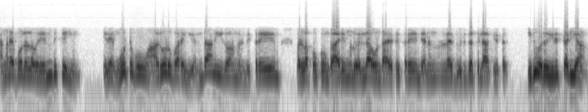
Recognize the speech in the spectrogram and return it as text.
ഞങ്ങളെ പോലുള്ളവർ എന്ത് ചെയ്യും? ഇത് എങ്ങോട്ട് പോകും? ആരോട് പറയും? എന്താണ് ഈ ഗവൺമെന്റ്? ഇത്രയും വെള്ളപ്പൊക്കവും കാര്യങ്ങളും എല്ലാം ഉണ്ടായിട്ട് ഇത്രയും ജനങ്ങളെ ദുരിതത്തിലാക്കിയിട്ട് ഇത് ഒരു ഇരുട്ടടിയാണ്.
